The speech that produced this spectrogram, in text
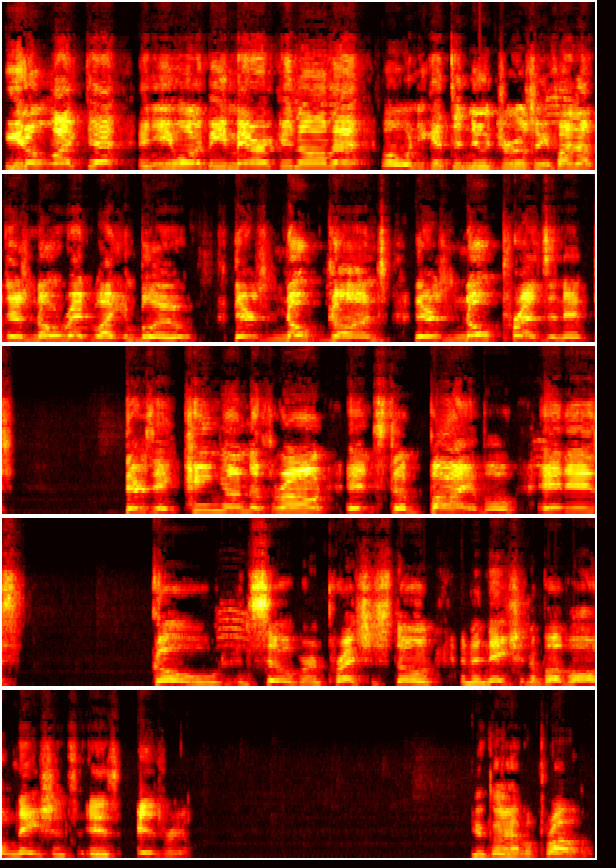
You don't like that? And you want to be American and all that? Well, when you get to New Jerusalem, you find out there's no red, white, and blue. There's no guns. There's no president. There's a king on the throne. It's the Bible. It is gold and silver and precious stone. And the nation above all nations is Israel. You're going to have a problem.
